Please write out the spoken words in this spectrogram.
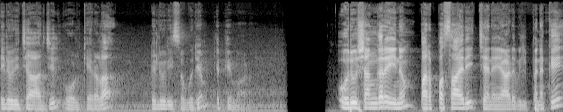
ഡെലിവറി ചാർജിൽ ഓൾ കേരള ഡെലിവറി സൗകര്യം ലഭ്യമാണ്. ഒരു ശങ്കര ഇനം പർപ്പസാരി ചെനയാട് വിൽപ്പനക്ക്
